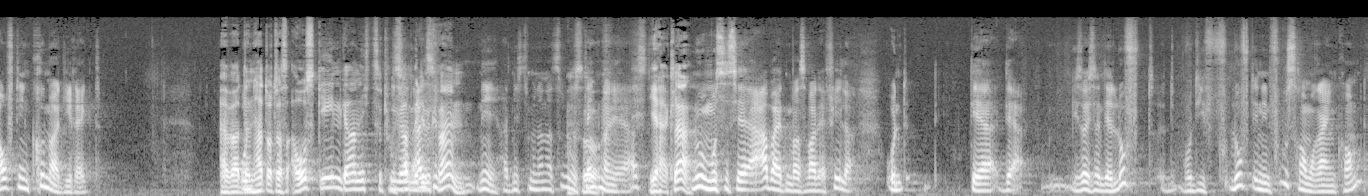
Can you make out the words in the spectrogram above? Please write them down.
auf den Krümmer direkt. Aber dann Und- hat doch das Ausgehen gar nichts zu tun gehabt mit dem Qualm. Nee, hat nichts miteinander zu tun. Das so. denkt man ja erst. Ja, klar. Nur muss es ja erarbeiten, was war der Fehler. Und der, der, wie soll ich sagen, der Luft, wo die Luft in den Fußraum reinkommt,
